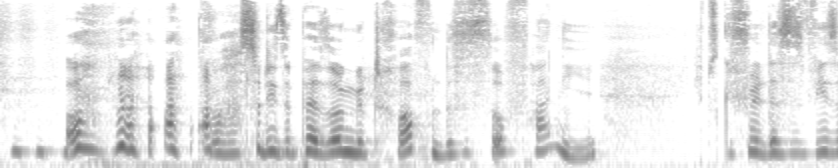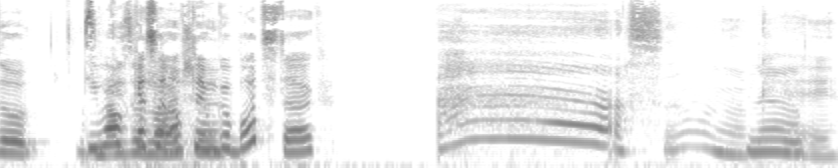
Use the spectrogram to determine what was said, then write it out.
Wo hast du diese Person getroffen? Das ist so funny. Ich habe das Gefühl, das ist wie so. Die war auch so gestern auf Leute- dem Geburtstag. Ah, ach so, okay.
